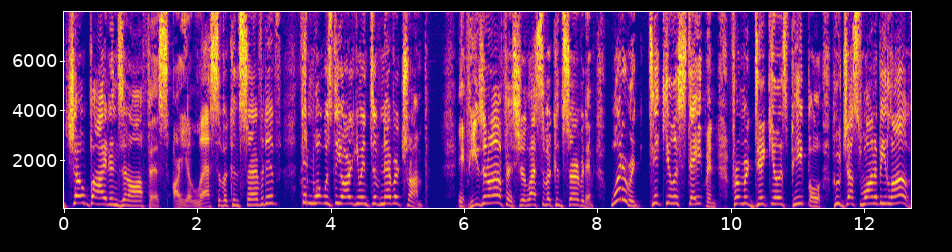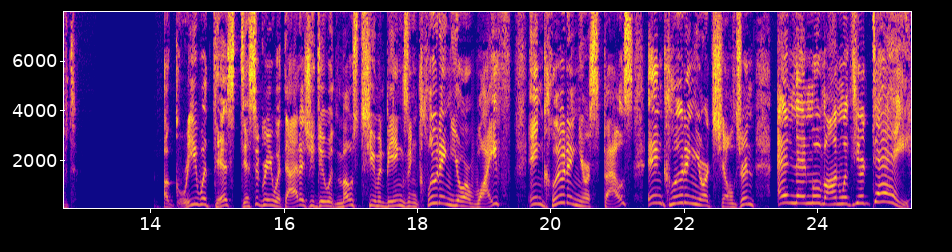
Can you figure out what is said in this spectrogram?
Joe Biden's in office. Are you less of a conservative? Then what was the argument of never Trump? If he's in office, you're less of a conservative. What a ridiculous statement from ridiculous people who just want to be loved. Agree with this, disagree with that, as you do with most human beings, including your wife, including your spouse, including your children, and then move on with your day.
